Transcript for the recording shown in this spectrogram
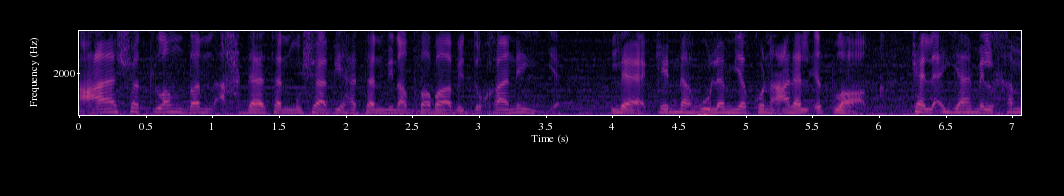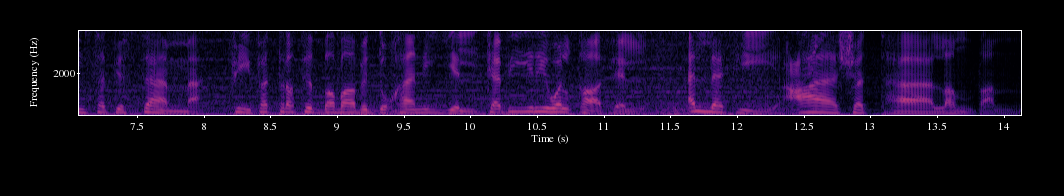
عاشت لندن أحداثا مشابهة من الضباب الدخاني لكنه لم يكن على الإطلاق كالأيام الخمسة السامة في فترة الضباب الدخاني الكبير والقاتل التي عاشتها لندن.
